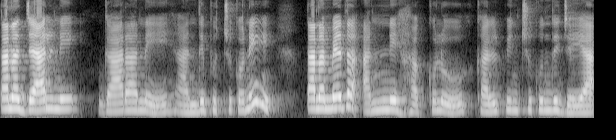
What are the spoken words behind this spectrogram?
తన జాలిని గారాన్ని అందిపుచ్చుకొని తన మీద అన్ని హక్కులు కల్పించుకుంది జయ.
